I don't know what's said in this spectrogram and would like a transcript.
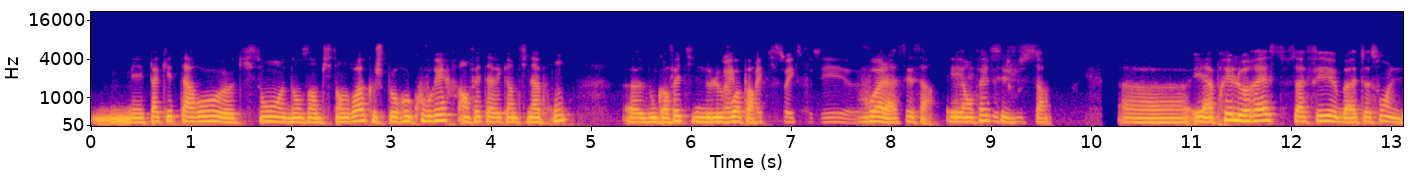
mes, paquets de tarot qui sont dans un petit endroit que je peux recouvrir en fait avec un petit napperon. donc en fait, ils ne le voient pas. voilà, c'est ça. Et en fait, c'est juste ça. et après, le reste, ça fait, bah, de toute façon,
